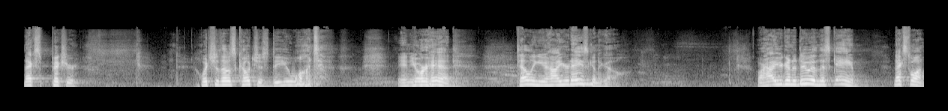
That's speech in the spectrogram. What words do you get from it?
Next picture. Which of those coaches do you want in your head telling you how your day's going to go or how you're going to do in this game? Next one.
